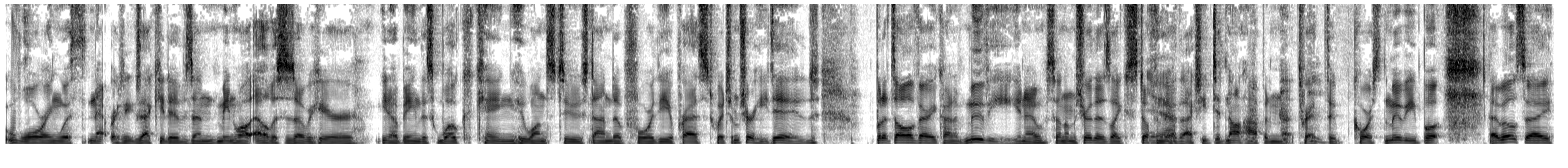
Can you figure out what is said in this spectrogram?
warring with network executives. And meanwhile, Elvis is over here, you know, being this woke king who wants to stand up for the oppressed, which I'm sure he did. but it's all very kind of movie, you know. So I'm sure there's like stuff in there that actually did not happen throughout the course of the movie. But I will say,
